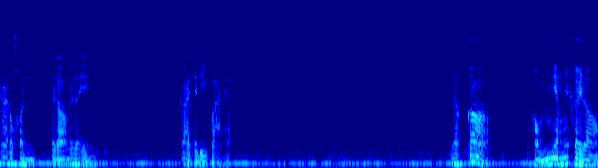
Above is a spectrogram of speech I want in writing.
ถ้าทุกคนไปลองด้วยตัวเอง ก็อาจจะดีกว่านะครับ แล้วก็ผมยังไม่เคยลอง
